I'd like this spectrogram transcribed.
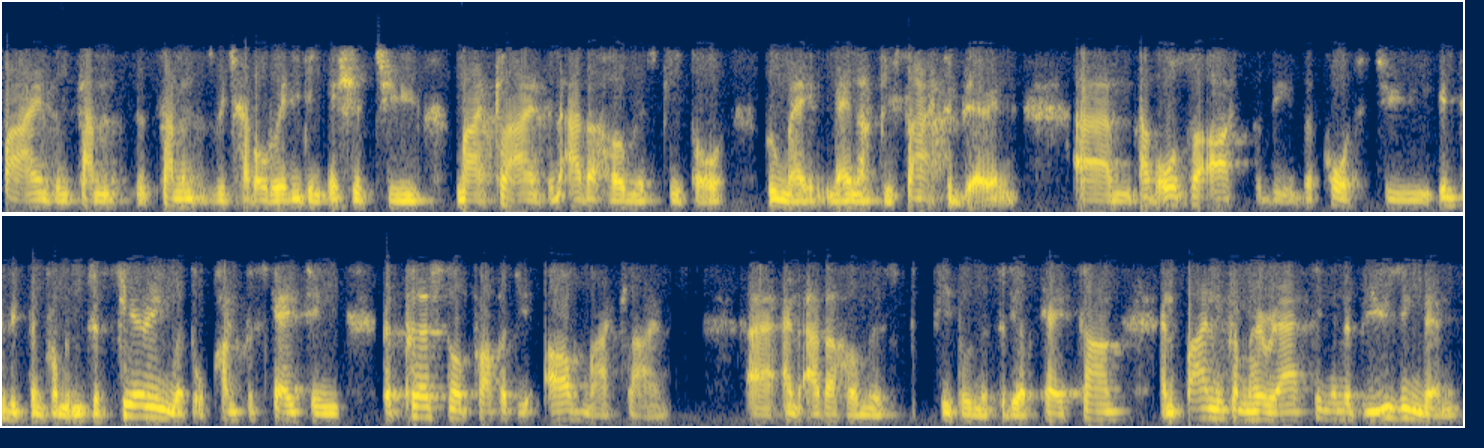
fines and summonses which have already been issued to my clients and other homeless people who may, may not be cited therein. Um, I've also asked the, the court to interdict them from interfering with or confiscating the personal property of my clients uh, and other homeless people in the city of Cape Town, and finally from harassing and abusing them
